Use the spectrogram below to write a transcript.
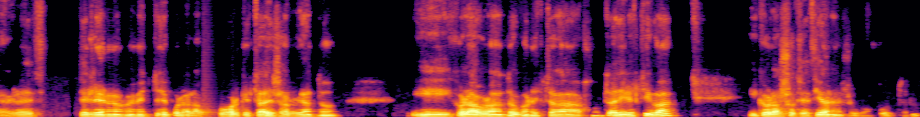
agradecerle enormemente por la labor que está desarrollando y colaborando con esta junta directiva y con la asociación en su conjunto. ¿no?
